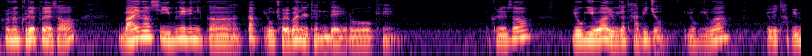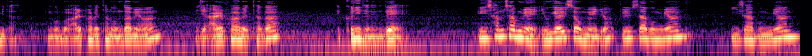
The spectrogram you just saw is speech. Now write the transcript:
그러면 그래프에서 마이너스 2분의 1이니까 딱 요 절반일 텐데 이렇게. 그래서 여기와 여기가 답이죠. 여기와 여기 답입니다. 이걸 뭐 알파 베타로 논다면 이제 알파 베타가 근이 되는데 이 3, 4분면 여기가 1, 4분면이죠. 1, 4분면, 2, 4분면,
